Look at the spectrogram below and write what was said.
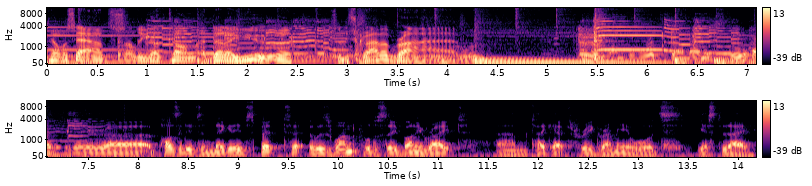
help us out. sully.com.au. Uh, subscriber bribe. Some award ceremonies do have their uh, positives and negatives, but uh, it was wonderful to see Bonnie Raitt um, take out three Grammy Awards yesterday,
